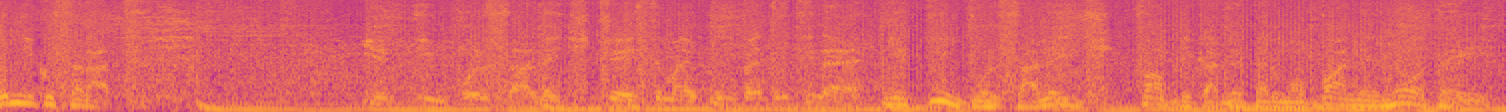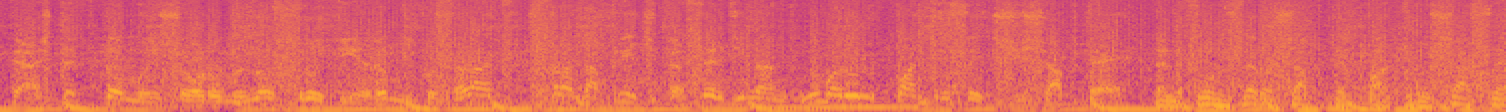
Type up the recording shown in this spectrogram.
Râmnicu Sărat. E timpul să alegi ce este mai bun pentru tine. E timpul să alegi fabrica de termopane Notei. Te așteptăm în showroom-ul nostru din Râmnicu Sărat, strada Principe Ferdinand, numărul 47. Telefon 0746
